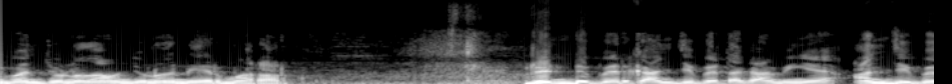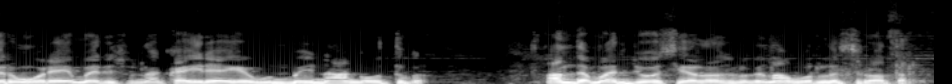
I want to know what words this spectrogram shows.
இவன் சொன்னதும் அவன் சொன்னதும் நேர்மாறாக இருக்கும். ரெண்டு பேருக்கு அஞ்சு பேர்ட்ட காமிங்க. அஞ்சு பேரும் ஒரே மாதிரி சொன்னால் கைரேகை உண்மை நாங்கள் ஒத்துக்கிறோம். அந்த மாதிரி ஜோசியர் தான் சொல்லுங்கள் நான் ஒரு லட்ச ரூபா தரேன்.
